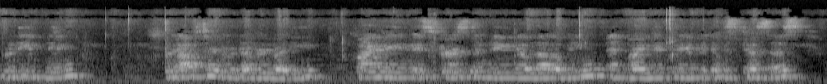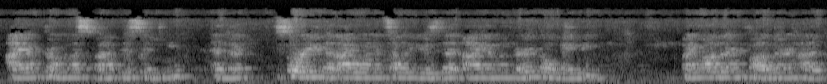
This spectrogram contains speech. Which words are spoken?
good evening. Good afternoon, everybody. My name is Kirsten Danielle Delavin, and my nickname is Kisses. I am from Masbate City, and the story that I want to tell you is that I am a miracle baby. My mother and father had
